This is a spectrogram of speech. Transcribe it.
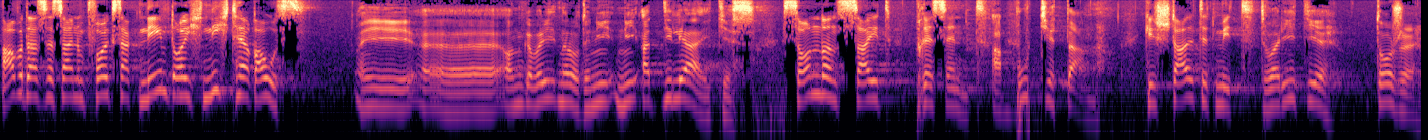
Aber dass er seinem Volk sagt, nehmt euch nicht heraus, И э, он говорит народу, не, не отделяйтесь, sondern seid präsent, а будьте там. gestaltet mit. Творите тоже.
